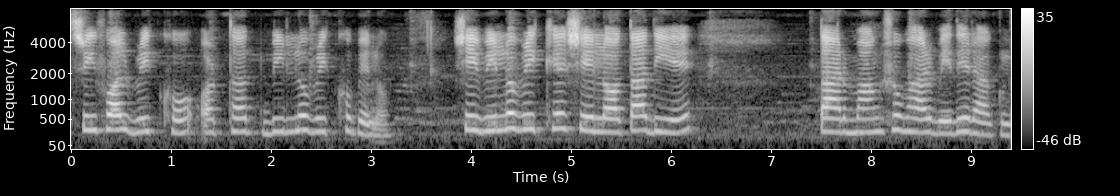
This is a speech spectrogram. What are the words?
শ্রীফল বৃক্ষ অর্থাৎ বিল্ল বৃক্ষ পেল। সেই বিল্ল বৃক্ষে সে লতা দিয়ে তার মাংসভার বেঁধে রাখল।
